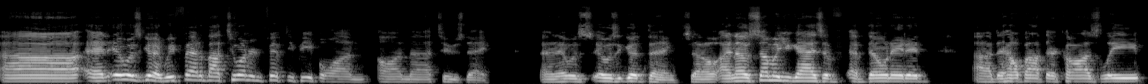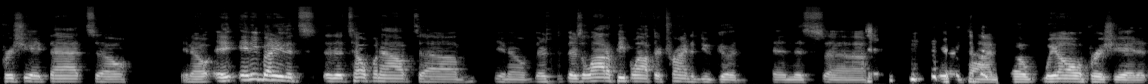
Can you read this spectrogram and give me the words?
Uh, and it was good. We fed about 250 people on on uh, Tuesday, and it was it was a good thing. So I know some of you guys have have donated uh, to help out their cause. Lee, appreciate that. So you know a- anybody that's that's helping out, um, you know, there's there's a lot of people out there trying to do good in this uh, time. So we all appreciate it.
